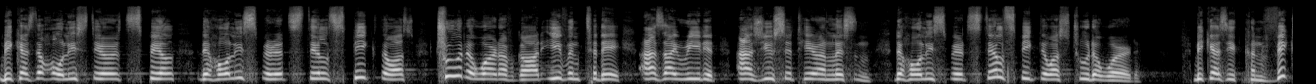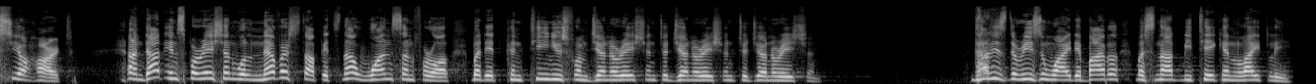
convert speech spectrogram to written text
because the Holy Spirit still, the Holy Spirit still speak to us through the Word of God even today. As I read it, as you sit here and listen, the Holy Spirit still speak to us through the Word because it convicts your heart. And that inspiration will never stop. It's not once and for all, but it continues from generation to generation to generation. That is the reason why the Bible must not be taken lightly.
